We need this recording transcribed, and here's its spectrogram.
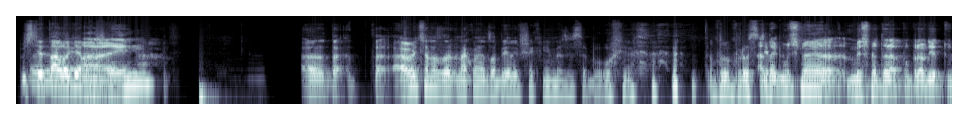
prostě ta lodě naše. Fajn. Uh, ta, ta, a oni se nás nakonec zabili všichni mezi sebou. to bylo prostě... A tak my jsme, my jsme teda popravdě tu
